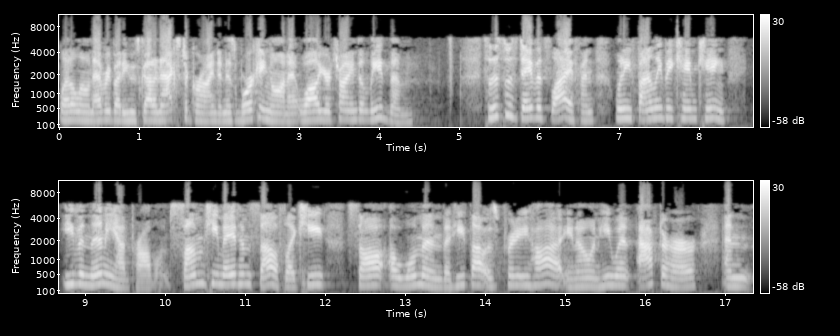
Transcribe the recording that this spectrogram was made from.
let alone everybody who's got an axe to grind and is working on it while you're trying to lead them. So this was David's life, and when he finally became king, even then he had problems. Some he made himself, like he saw a woman that he thought was pretty hot, you know, and he went after her, and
